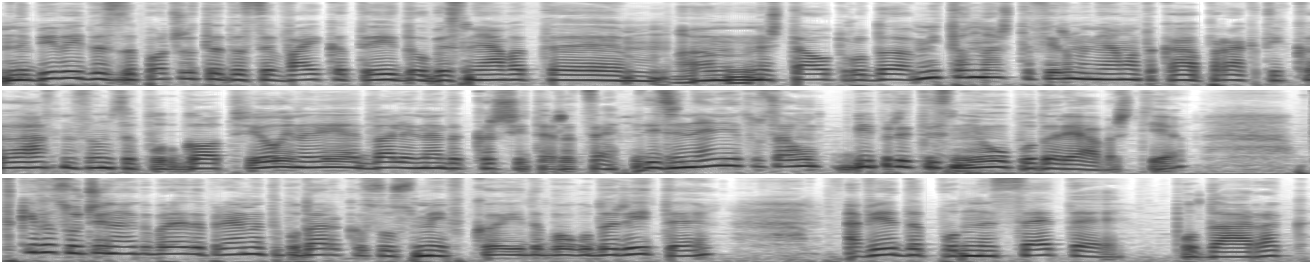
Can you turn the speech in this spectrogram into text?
Не бива и да започвате да се вайкате и да обяснявате неща от рода. Ми то нашата фирма няма такава практика, аз не съм се подготвил и нали, едва ли не да кършите ръце. Извинението само би притеснило подаряващия. В такива случаи най-добре е да приемете подаръка с усмивка и да благодарите, а вие да поднесете подарък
